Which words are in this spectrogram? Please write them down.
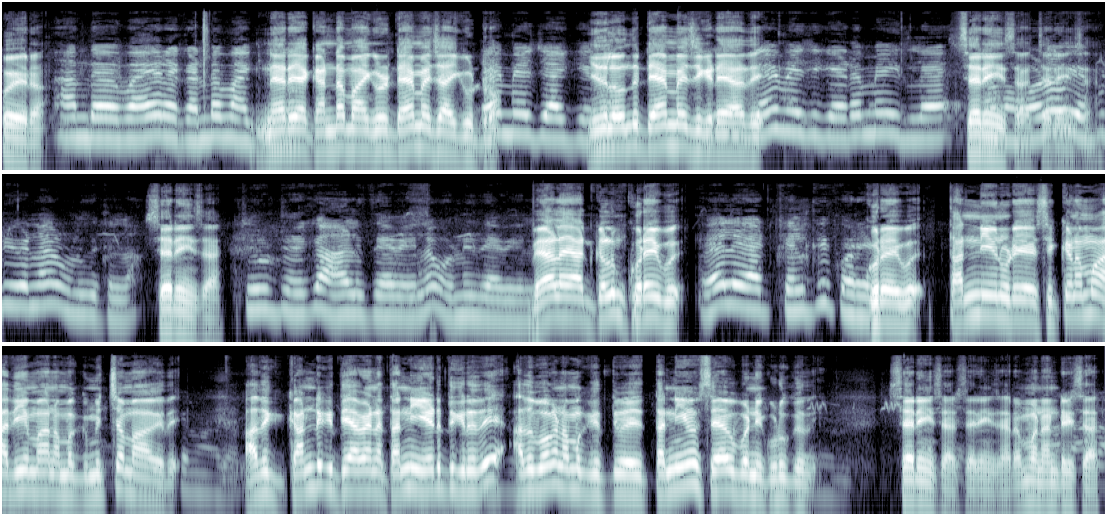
போயிடும் அந்த வயரை கண்டமாக்கி நிறைய கண்டமாக்கி டேமேஜ் ஆக்கி விட்டுரும். டேமேஜ் ஆக்கி இதில் வந்து டேமேஜ் கிடையாது. டேமேஜுக்கு இடமே இல்லை. சரிங்க சார் சரிங்க சார். எப்படி வேணாலும் உழுதுக்கலாம். சரிங்க சார். சுருட்டுறதுக்கு ஆள் தேவையில்லை ஒன்றும் தேவையில்லை. வேலையாட்களும் குறைவு. வேலையாட்களுக்கு குறை குறைவு. தண்ணியினுடைய சிக்கனமும் அதிகமாக நமக்கு மிச்சமாகுது. அதுக்கு கண்டுக்கு தேவையான தண்ணி எடுத்துக்கிறது அதுபோக நமக்கு தி- தண்ணியும் சேவ் பண்ணி கொடுக்குது. சரிங்க சார் சரிங்க சார். ரொம்ப நன்றி சார்.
